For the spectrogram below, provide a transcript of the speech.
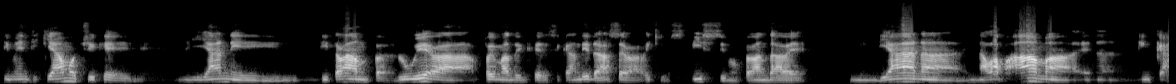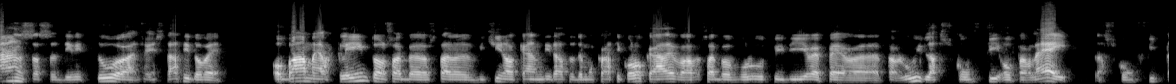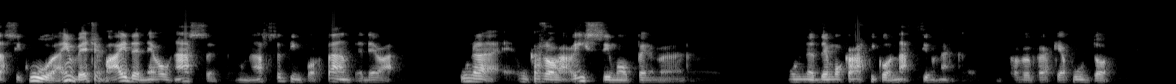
Dimentichiamoci che negli anni di Trump lui era, prima che si candidasse, era richiestissimo per andare in Indiana, in Alabama, in, in Kansas addirittura, cioè in stati dove Obama e Clinton sarebbero stati vicino al candidato democratico locale, sarebbero voluti dire per, per lui sconfitta, o per lei la sconfitta sicura. Invece Biden era un asset, un asset importante ed era una, un caso rarissimo per un democratico nazionale, proprio perché appunto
